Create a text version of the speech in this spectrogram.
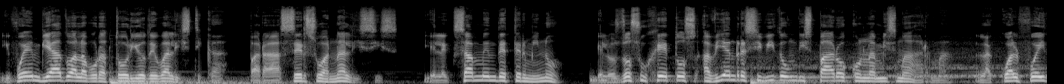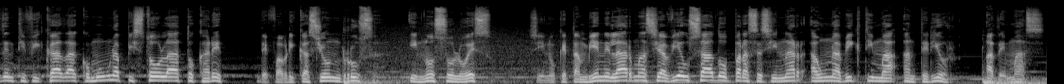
y fue enviado al laboratorio de balística para hacer su análisis y el examen determinó que los dos sujetos habían recibido un disparo con la misma arma, la cual fue identificada como una pistola Tokarev de fabricación rusa. Y no solo eso, sino que también el arma se había usado para asesinar a una víctima anterior. Además,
